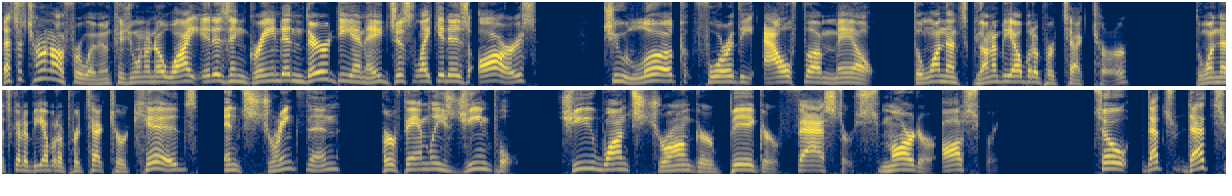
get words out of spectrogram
that's a turnoff for women because you want to know why? It is ingrained in their DNA, just like it is ours, to look for the alpha male, the one that's going to be able to protect her, the one that's going to be able to protect her kids and strengthen her family's gene pool. She wants stronger, bigger, faster, smarter offspring. So that's that's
